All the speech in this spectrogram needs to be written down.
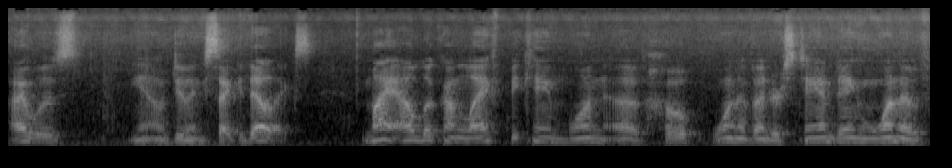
I was, you know, doing psychedelics. My outlook on life became one of hope, one of understanding, one of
